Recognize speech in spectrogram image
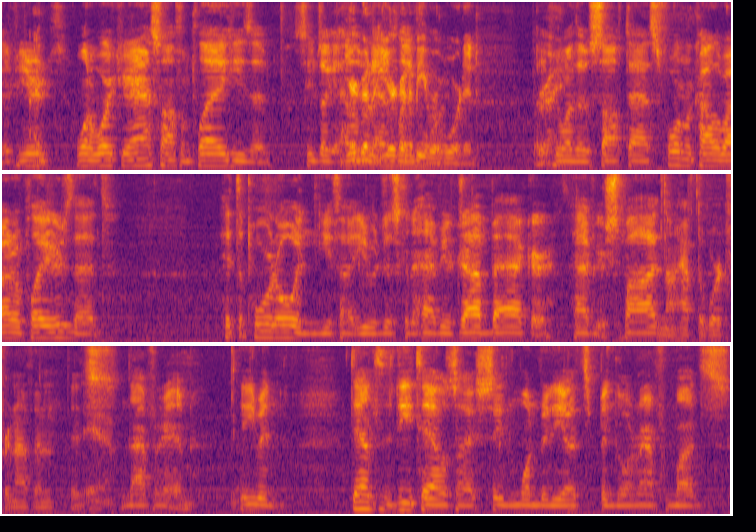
If you want to work your ass off and play, he's a seems like a hell you're gonna you're gonna be rewarded. But if you're one of those soft-ass former Colorado players that hit the portal and you thought you were just going to have your job back or have your spot, Not have to work for nothing. It's yeah. not for him. Even down to the details, I've seen one video that's been going around for months.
